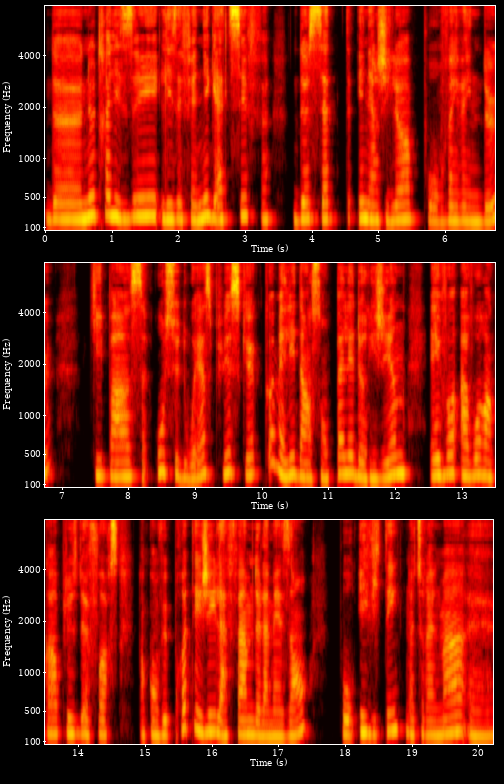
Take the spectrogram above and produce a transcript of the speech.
de neutraliser les effets négatifs de cette énergie-là pour 2022 qui passe au sud-ouest, puisque comme elle est dans son palais d'origine, elle va avoir encore plus de force. Donc, on veut protéger la femme de la maison pour éviter naturellement euh,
